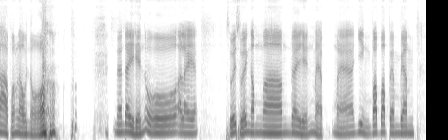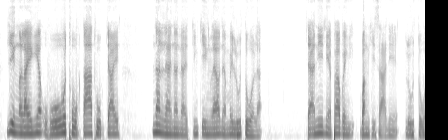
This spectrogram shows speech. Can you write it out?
ลาบของเราหนอนั่นได้เห็นโอ้อะไร สวยๆงามๆได้เห็นแหมแหมยิ่งบับบับแบมแบม ยิ่งอะไรเงี้ยโอ้โหถูกตาถูกใจ นั่นแหละนั่นแหละจริง ๆ แล้วเนี่ยไม่รู้ตัวละแต่อันนี้เนี่ยพระบางคีสานี่รู้ตัว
